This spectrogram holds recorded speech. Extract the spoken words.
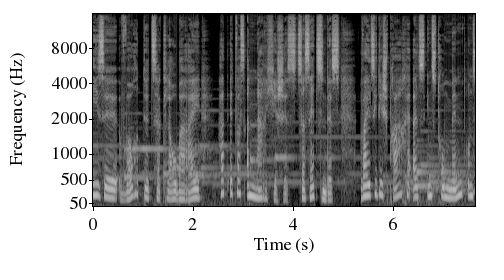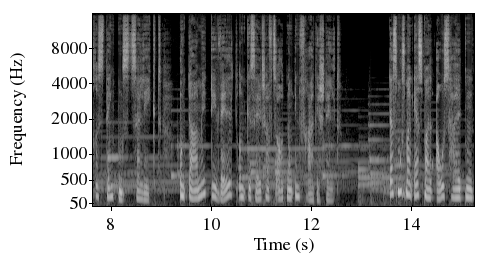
Diese Wortezerklauberei hat etwas Anarchisches, Zersetzendes, weil sie die Sprache als Instrument unseres Denkens zerlegt und damit die Welt- und Gesellschaftsordnung in Frage stellt. Das muss man erstmal aushalten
